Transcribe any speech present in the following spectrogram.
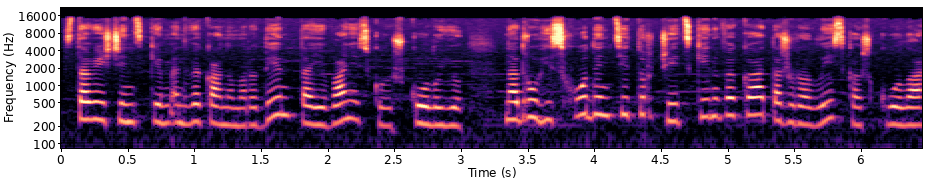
Ставищенським НВК номер 1 та Іванівською школою. На другій сходинці Торчицький НВК та Журавлийська школа.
